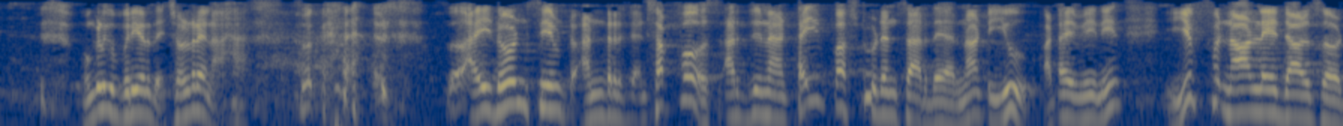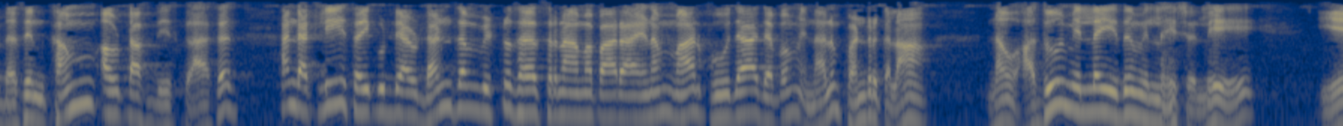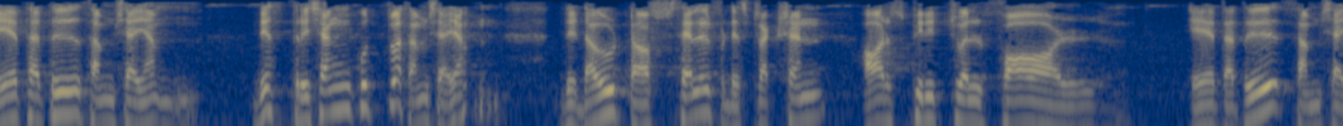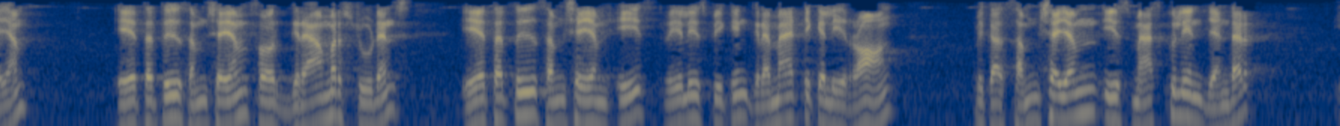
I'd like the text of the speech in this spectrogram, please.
உங்களுக்கு புரியறது சொல்றேன் I don't seem to understand suppose Arjuna type of students are there not you what I mean is if knowledge also doesn't come out of these classes and at least I could have done some Vishnu Sahasranama Parayanam or Puja Japam enalum pandirukalam. Now, adum illai, idum illai solli, etatu samshayam. This trishankutva samshayam, the doubt of self-destruction or spiritual fall. Etatu samshayam. Etatu samshayam for grammar students. Etatu samshayam is, really speaking, grammatically wrong. Because samshayam is masculine gender.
